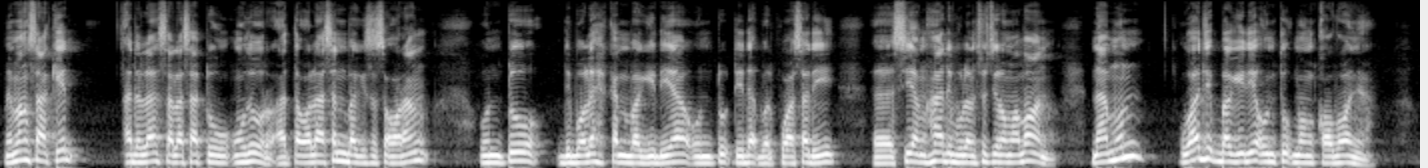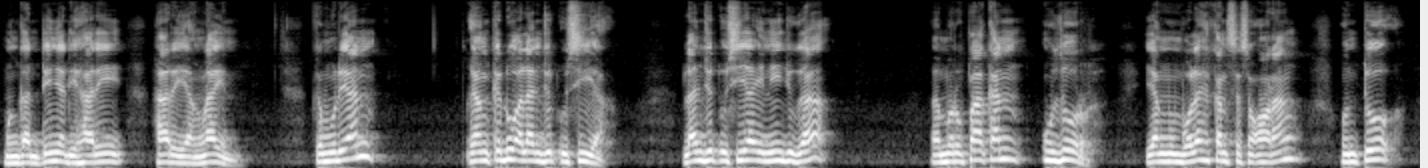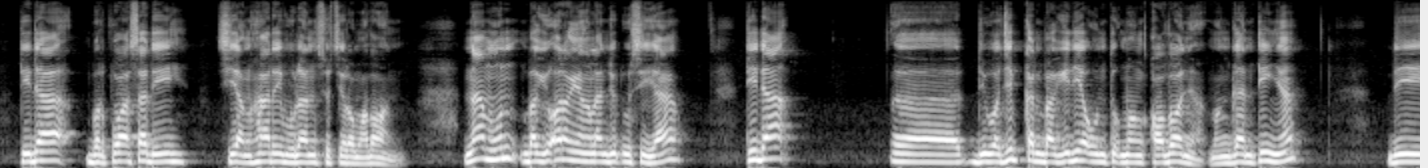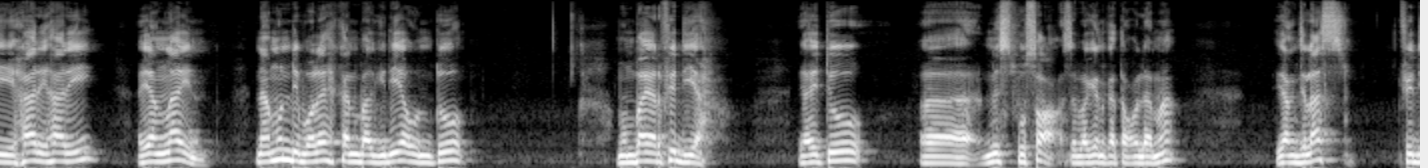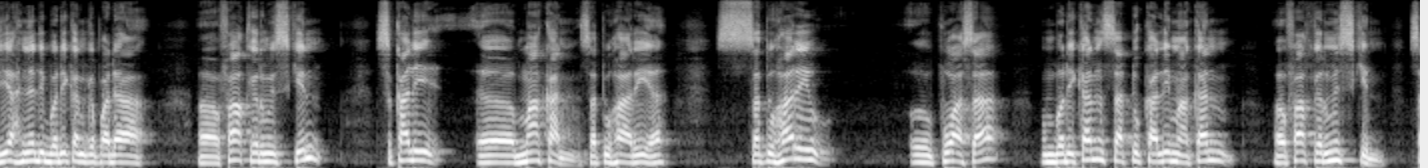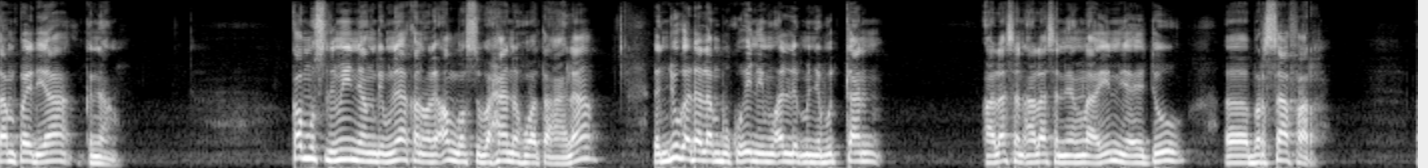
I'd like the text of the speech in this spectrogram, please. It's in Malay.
Memang sakit adalah salah satu udur atau alasan bagi seseorang untuk dibolehkan bagi dia untuk tidak berpuasa di uh, siang hari bulan suci Ramadan. Namun wajib bagi dia untuk mengqadhanya, menggantinya di hari-hari yang lain. Kemudian yang kedua lanjut usia. Lanjut usia ini juga e, merupakan uzur yang membolehkan seseorang untuk tidak berpuasa di siang hari bulan suci Ramadan. Namun bagi orang yang lanjut usia tidak e, diwajibkan bagi dia untuk mengqadhanya, menggantinya di hari-hari yang lain. Namun dibolehkan bagi dia untuk membayar fidyah yaitu uh, nisfu sa' sebagian kata ulama. Yang jelas fidyahnya diberikan kepada uh, fakir miskin sekali uh, makan satu hari ya. Satu hari uh, puasa memberikan satu kali makan uh, fakir miskin sampai dia kenyang. Kaum muslimin yang dimuliakan oleh Allah Subhanahu wa taala dan juga dalam buku ini muallif menyebutkan alasan-alasan yang lain yaitu uh, bersafar,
